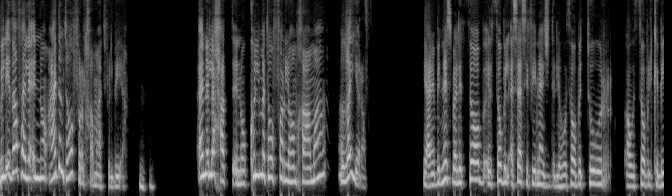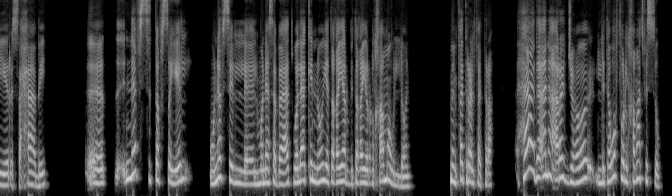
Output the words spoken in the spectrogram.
بالإضافة لأنه عدم توفر الخامات في البيئة. أنا لاحظت إنه كل ما توفر لهم خامة غيروا. يعني بالنسبة للثوب الثوب الأساسي في نجد اللي هو ثوب التور أو الثوب الكبير السحابي آه، نفس التفصيل ونفس المناسبات ولكنه يتغير بتغير الخامة واللون من فترة لفترة. هذا أنا أرجعه لتوفر الخامات في السوق.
